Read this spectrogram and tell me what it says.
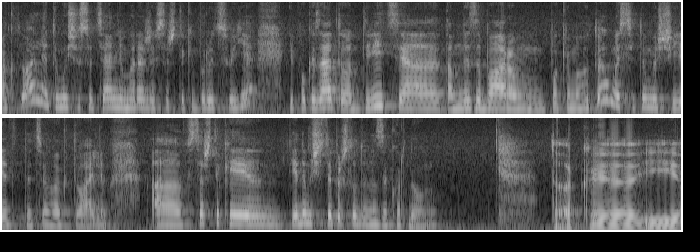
актуальний, тому що соціальні мережі все ж таки беруть своє і показати, от дивіться, там незабаром, поки ми готуємося, тому що є до цього актуальним. А все ж таки, я думаю, що це прийшло до нас за кордону. Так, е, і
